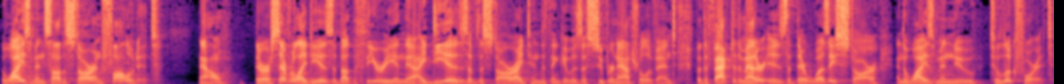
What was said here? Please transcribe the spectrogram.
The wise men saw the star and followed it. Now, there are several ideas about the theory and the ideas of the star. I tend to think it was a supernatural event. But the fact of the matter is that there was a star, and the wise men knew to look for it.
